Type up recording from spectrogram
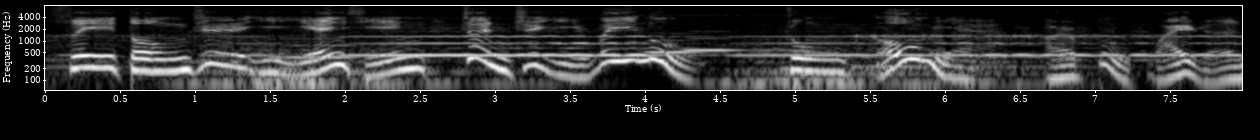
虽懂之以言行，振之以威怒，终苟免而不怀仁，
